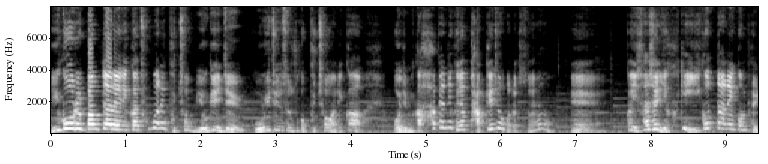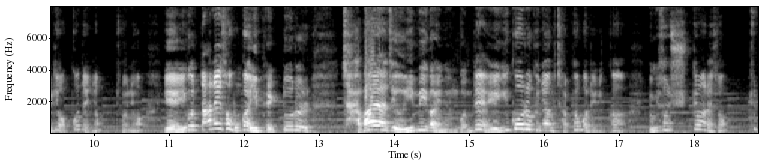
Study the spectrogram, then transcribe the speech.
이거를 빵 따내니까 초반에 붙여 여기 이제 오유진 선수가 붙여가니까 어딥니까 하변이 그냥 다 깨져 버렸어요. 예. 그러니까 이- 사실 이 흙이 이거 따낸 건 별게 없거든요. 전혀. 예, 이걸 따내서 뭔가 이 백도를 잡아야지 의미가 있는 건데 예, 이거를 그냥 잡혀버리니까 여기선 쉽게 말해서 좀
